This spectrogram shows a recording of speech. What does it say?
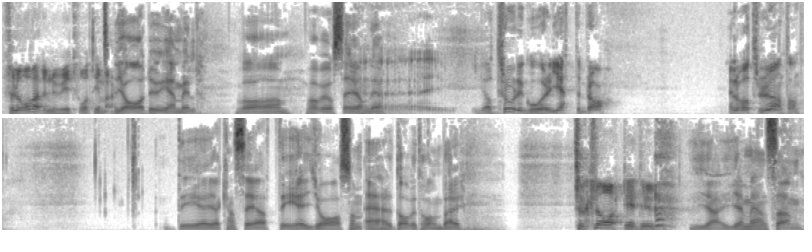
förlovade nu i två timmar. Ja du Emil, vad, vad har vi att säga om det? Jag tror det går jättebra. Eller vad tror du Anton? det? Jag kan säga att det är jag som är David Holmberg. Såklart det är du. Jajamensan.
